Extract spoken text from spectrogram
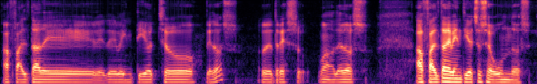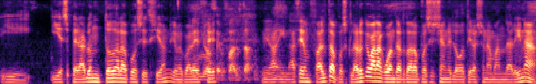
a falta de, de 28 de 2. o de 3, bueno, de 2, a falta de 28 segundos. Y, y esperaron toda la posesión, que me parece... Y no hacen falta. Y no, y no hacen falta, pues claro que van a aguantar toda la posesión y luego tiras una mandarina.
